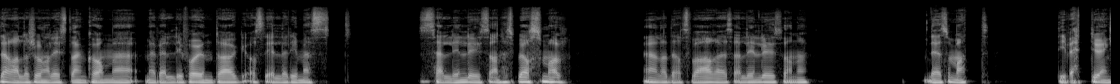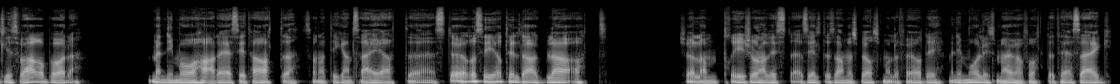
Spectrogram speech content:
der alle journalistene kommer med veldig få unntak og stiller de mest selvinnlysende spørsmål, eller der svaret er selvinnlysende. Det er som at de vet jo egentlig svaret på det, men de må ha det sitatet, sånn at de kan si at eh, Støre sier til Dagbladet at selv om tre journalister har stilt det samme spørsmålet før de, men de må liksom òg ha fått det til seg,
